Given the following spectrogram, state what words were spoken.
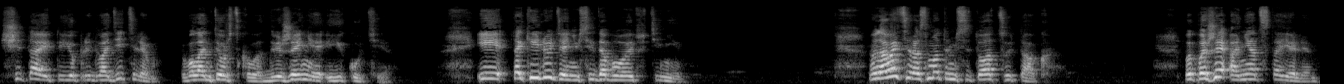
считают ее предводителем волонтерского движения Якутии. И такие люди, они всегда бывают в тени. Но давайте рассмотрим ситуацию так. ППЖ они отстояли.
